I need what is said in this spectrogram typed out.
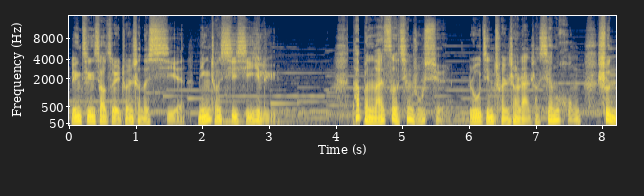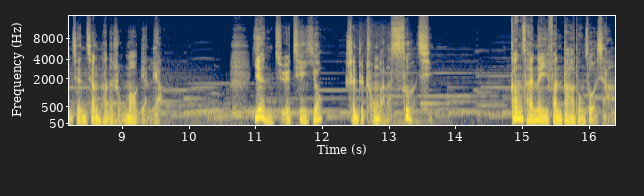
林青霄嘴唇上的血凝成细细一缕。她本来色青如雪，如今唇上染上鲜红，瞬间将她的容貌点亮。艳绝近妖，甚至充满了色气。刚才那一番大动作下，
